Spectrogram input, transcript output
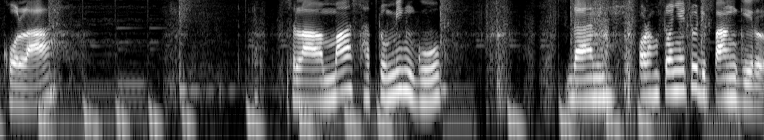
sekolah selama satu minggu dan orang tuanya itu dipanggil.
